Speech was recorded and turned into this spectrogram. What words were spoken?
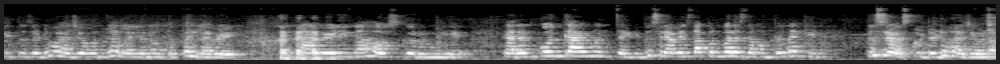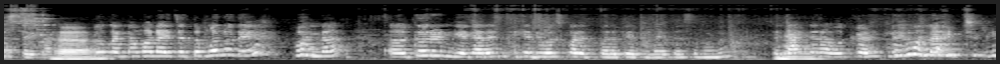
की तुझं डोळा जेवण झालेलं नव्हतं पहिल्या वेळी. त्यावेळी ना हाऊस करून घे. कारण कोण काय म्हणतंय की दुसऱ्या वेळेस आपण बरेचदा म्हणतो ना की दुसऱ्या वेळेस कुठे डोळा जेवण असतंय का हा. लोकांना म्हणायचं तर म्हणू दे पण ना अं, करून घे कारण हे दिवस परत परत येत नाहीत असं म्हणून तर काय करावं कळत नाही मला ऍक्च्युली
